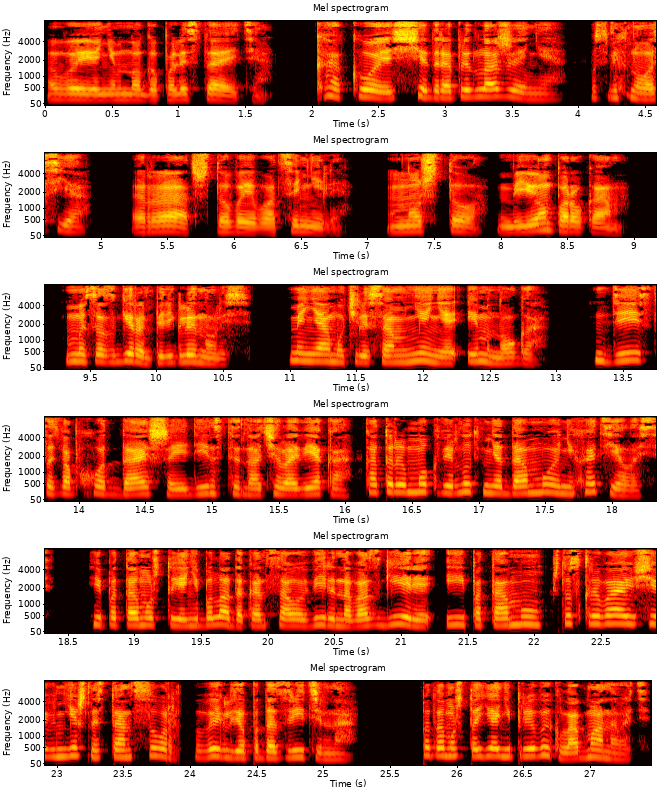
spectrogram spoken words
вы ее немного полистаете. Какое щедрое предложение, усмехнулась я. Рад, что вы его оценили. Ну что, бьем по рукам? Мы со Сгером переглянулись. Меня мучили сомнения и много. Действовать в обход Дайша, единственного человека, который мог вернуть меня домой, не хотелось. И потому, что я не была до конца уверена в Асгере, и потому, что скрывающий внешность танцор выглядел подозрительно потому что я не привыкла обманывать.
